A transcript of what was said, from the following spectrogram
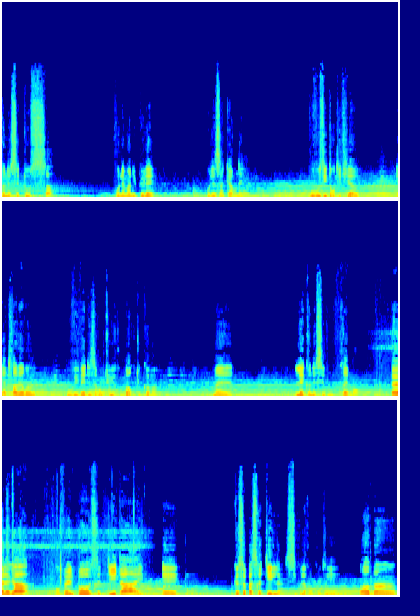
connaissez tous ça. Vous les manipulez. Vous les incarnez. Vous vous identifiez à eux. Et à travers eux, vous vivez des aventures hors du commun. Mais les connaissez-vous vraiment? Eh les gars, on fait une pause, c'est tea time. Et que se passerait-il si vous les rencontriez? Oh ben...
